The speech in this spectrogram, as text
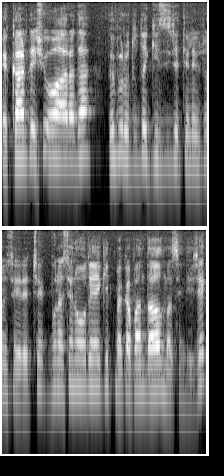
E kardeşi o arada öbür odada gizlice televizyon seyredecek. Buna sen o odaya gitme kafan dağılmasın diyecek.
